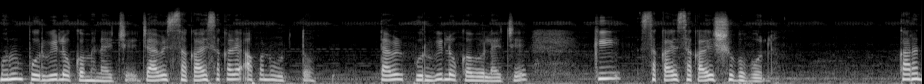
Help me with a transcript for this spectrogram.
म्हणून पूर्वी लोक म्हणायचे ज्यावेळी सकाळी सकाळी आपण उठतो त्यावेळी पूर्वी लोक बोलायचे की सकाळी सकाळी शुभ बोल. कारण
